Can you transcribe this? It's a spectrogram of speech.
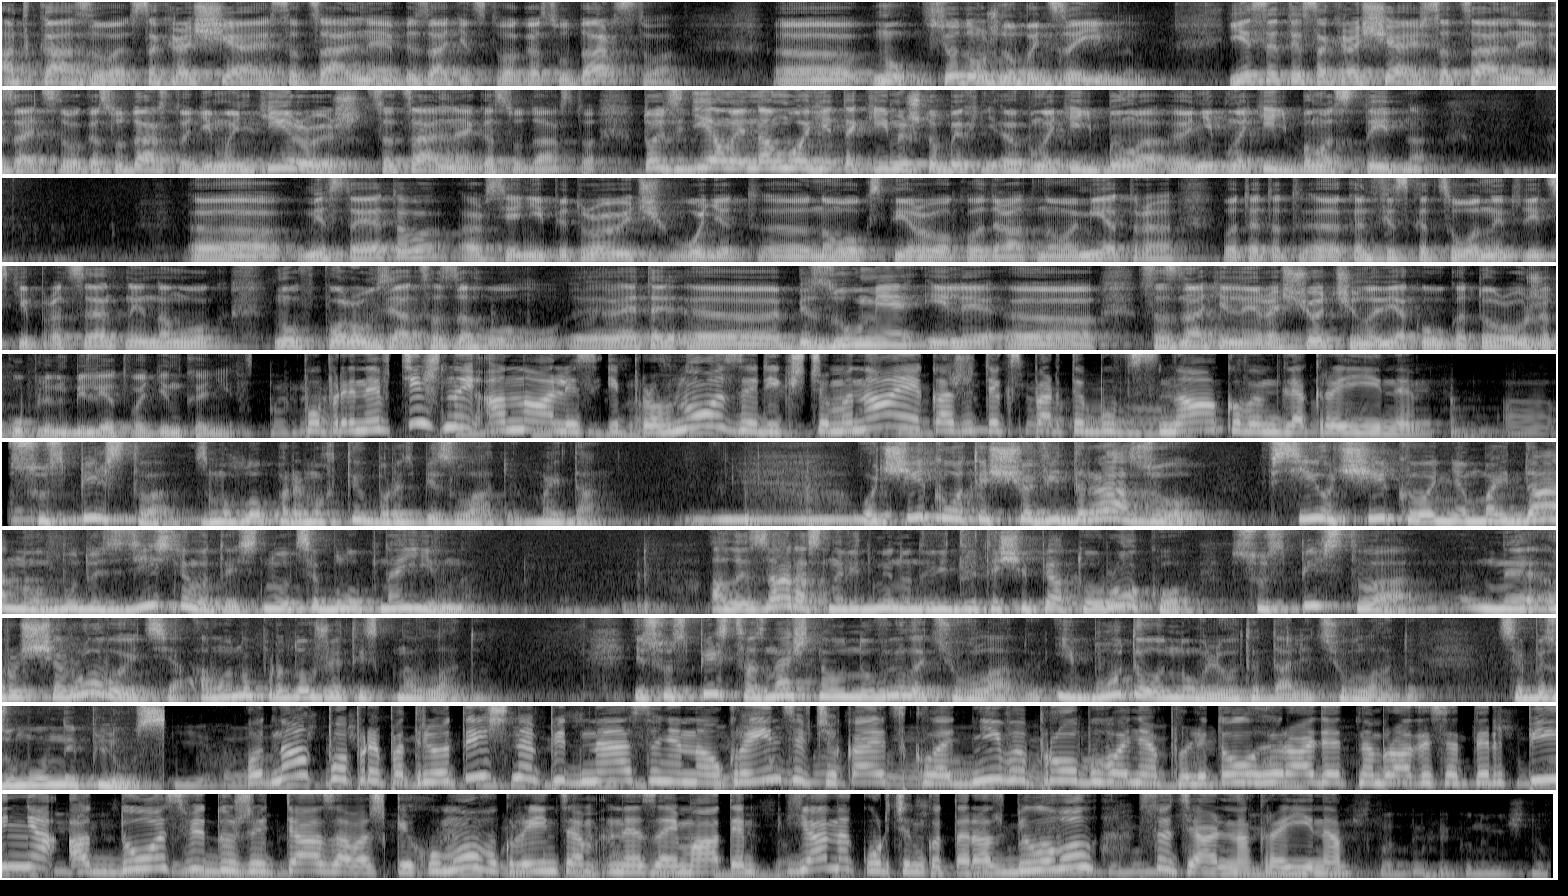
Отказывая, сокращая социальные обязательства государства, э, ну, все должно быть взаимным. Если ты сокращаешь социальные обязательства государства, демонтируешь социальное государство, то сделай налоги такими, чтобы их не- платить было, э, не платить было стыдно. Э, Вместо этого Арсений Петрович вводит э, налог с первого квадратного метра, вот этот э, конфискационный 30% налог, ну, впору взяться за голову. Э, Это э, безумие или э, сознательный расчет человека, у которого уже куплен билет в один конец. Попри невтішний аналіз і прогнози, рік, що минає, кажуть експерти, був знаковим для країни. Суспільство змогло перемогти в боротьбі з владою Майдан. Очікувати, що відразу всі очікування Майдану будуть здійснюватись, ну це було б наївно. Але зараз, на відміну від 2005 року, суспільство не розчаровується, а воно продовжує тиск на владу. І суспільство значно оновило цю владу і буде оновлювати далі цю владу. Це безумовний плюс. Однак, попри патріотичне піднесення на українців чекають складні випробування. Політологи радять набратися терпіння, а досвіду життя за важких умов українцям не займати. Яна Курченко, Тарас Біловол, соціальна країна.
